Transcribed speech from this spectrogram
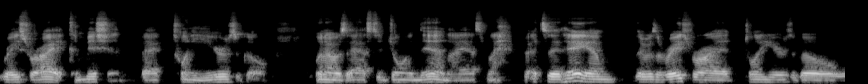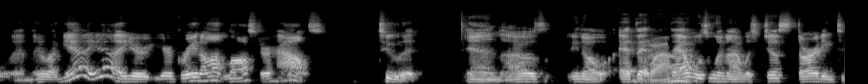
Race Riot Commission back 20 years ago. When I was asked to join then, I asked my, I said, hey, um, there was a race riot 20 years ago. And they're like, yeah, yeah, your, your great aunt lost her house to it. And I was, you know, at that, wow. that was when I was just starting to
